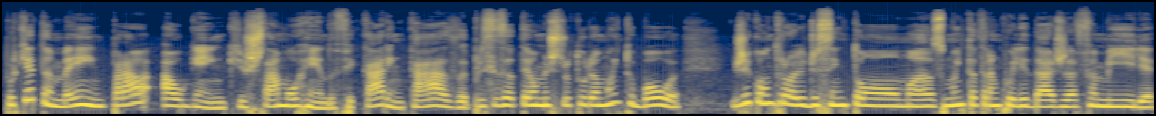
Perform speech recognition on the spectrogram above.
porque também para alguém que está morrendo ficar em casa precisa ter uma estrutura muito boa de controle de sintomas, muita tranquilidade da família.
